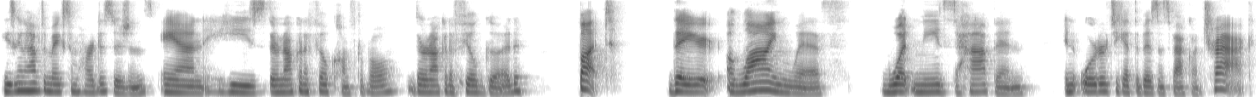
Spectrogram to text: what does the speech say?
He's going to have to make some hard decisions and he's they're not going to feel comfortable. They're not going to feel good, but they align with what needs to happen in order to get the business back on track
